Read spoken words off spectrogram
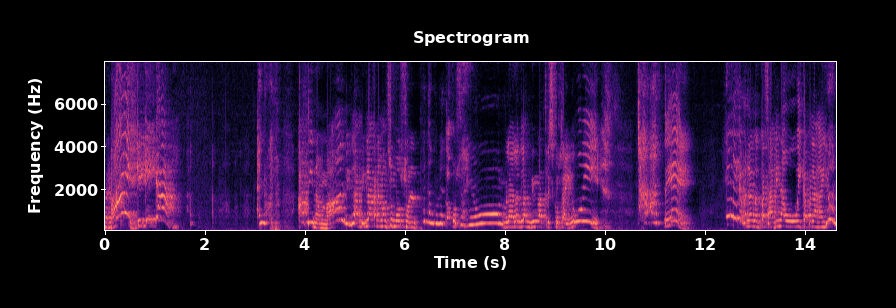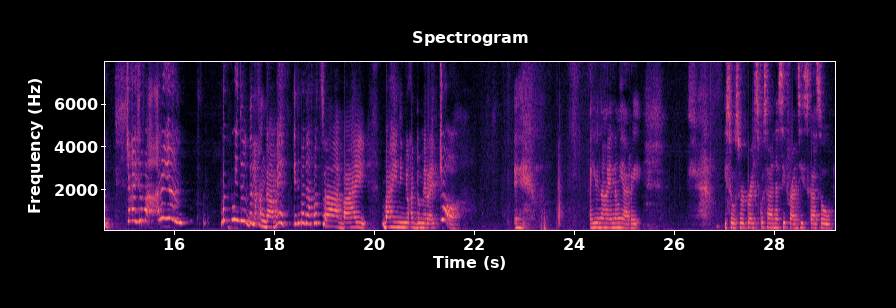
Ay! Kiki ka! Ano ka? Ate naman, bigla-bigla ka namang sumusulpot. Nagulat ako sa'yo. Malalaglag yung matris ko sa'yo eh. Tsaka ate, hindi ka man lang nagpasabi na uuwi ka pala ngayon. Tsaka isa pa, ano yan? Ba't may dala kang gamit? Eh, di ba dapat sa bahay, bahay ninyo ka dumiretso? Eh, ayun na nga yung nangyari. Iso-surprise ko sana si Francis kaso,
